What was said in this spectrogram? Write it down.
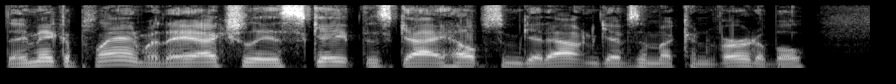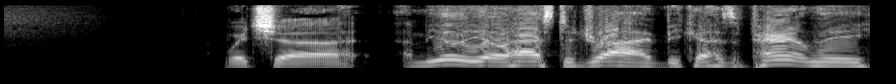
they make a plan where they actually escape. This guy helps them get out and gives them a convertible which uh, Emilio has to drive because apparently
